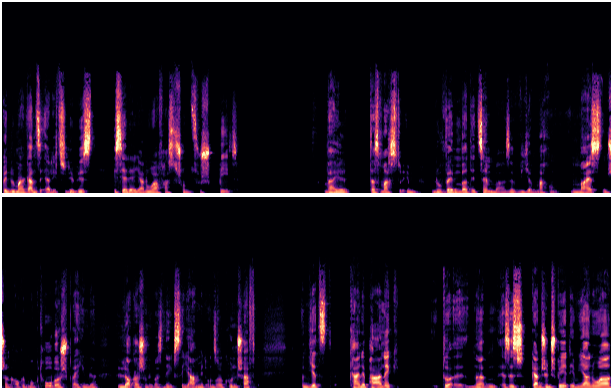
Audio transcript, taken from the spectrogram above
wenn du mal ganz ehrlich zu dir bist, ist ja der Januar fast schon zu spät. Weil das machst du im November, Dezember. Also wir machen meistens schon auch im Oktober sprechen wir locker schon über das nächste Jahr mit unserer Kundschaft. Und jetzt keine Panik du, äh, ne, es ist ganz schön spät im Januar,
